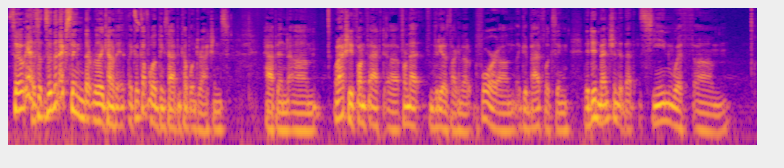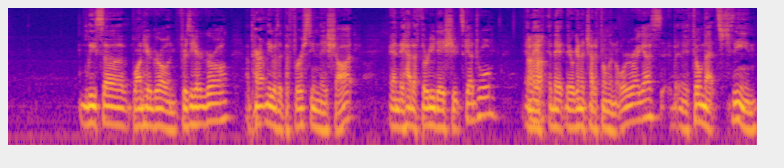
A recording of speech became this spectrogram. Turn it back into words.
so yeah, so, so the next thing that really kind of like a couple of things happen, a couple interactions happen. Um, well, actually, fun fact uh, from that video I was talking about it before, um, a good bad flicks thing. They did mention that that scene with um, Lisa, blonde hair girl, and frizzy hair girl apparently was like the first scene they shot, and they had a 30 day shoot schedule, and, Uh-huh. they, and they, they were going to try to film in order, I guess. And they filmed that scene,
